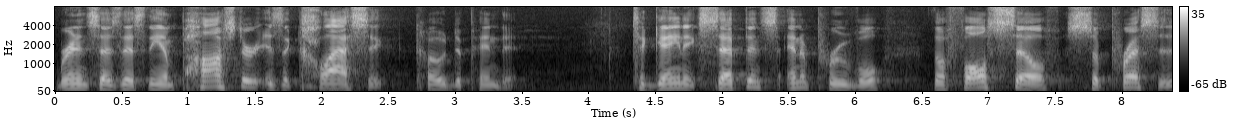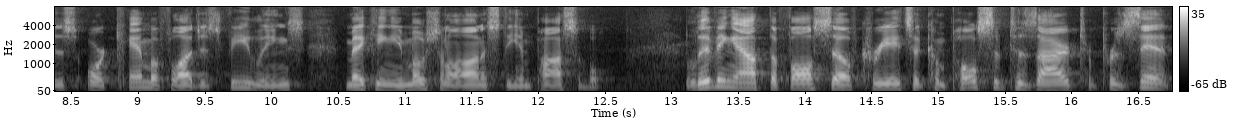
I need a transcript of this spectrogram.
Brennan says this The imposter is a classic codependent to gain acceptance and approval, the false self suppresses or camouflages feelings, making emotional honesty impossible. Living out the false self creates a compulsive desire to present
